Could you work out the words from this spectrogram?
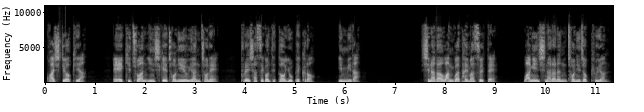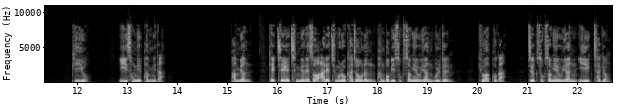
과시어피아에 기초한 인식의 전이에 의한 전에 프레샤세건티터 요페크러입니다. 신하가 왕과 닮았을 때 왕인 신하라는 전의적 표현, 비유, 이 성립합니다. 반면 객체의 측면에서 아래층으로 가져오는 방법이 속성에 의한 물들m, 큐아퍼가, 즉 속성에 의한 이익작용,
